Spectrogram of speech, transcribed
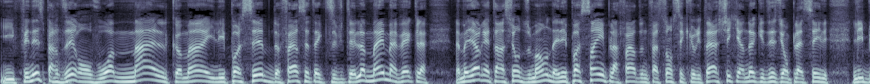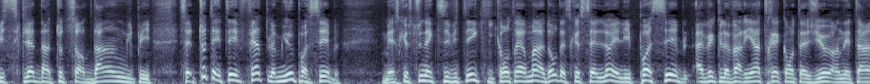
ils finissent par dire on voit mal comment il est possible de faire cette activité-là, même avec la, meilleure intention du monde. Elle n'est pas simple à faire d'une façon sécuritaire. Je sais qu'il y en a qui disent qu'ils ont placé les, bicyclettes dans toutes sortes d'angles, puis tout a été fait le mieux possible. Mais est-ce que c'est une activité qui, contrairement à d'autres, est-ce que celle-là, elle est possible avec le variant très contagieux en étant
